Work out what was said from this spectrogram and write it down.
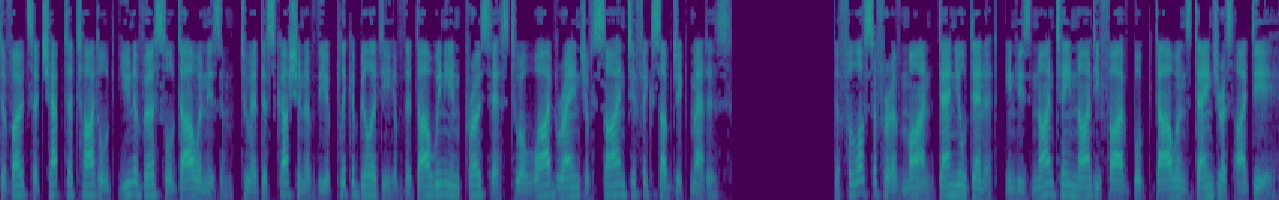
devotes a chapter titled Universal Darwinism to a discussion of the applicability of the Darwinian process to a wide range of scientific subject matters. The philosopher of mind Daniel Dennett, in his 1995 book Darwin's Dangerous Idea,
